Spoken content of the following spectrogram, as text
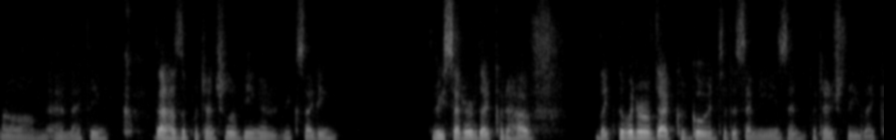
Um, and I think that has the potential of being an exciting three setter that could have like the winner of that could go into the semis and potentially like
